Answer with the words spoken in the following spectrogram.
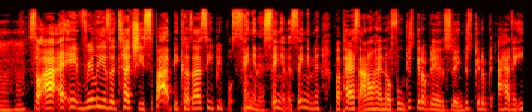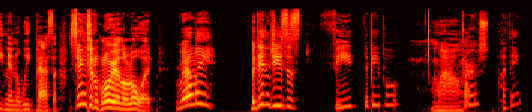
Mm-hmm. So I, I- it really is a touchy spot because I see people singing and singing and singing, but Pastor, I don't have no food. Just get up there and sing. Just get up. There. I haven't eaten in a week, Pastor. Sing to the glory of the Lord. Really? But didn't Jesus feed the people Wow. first? I think.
